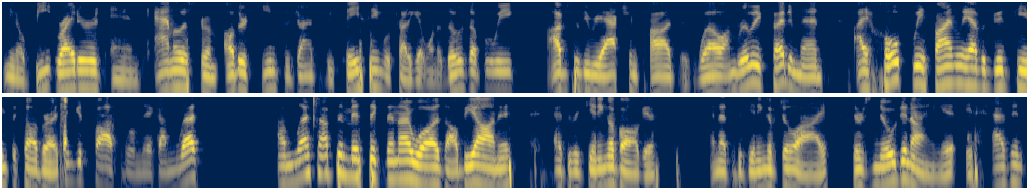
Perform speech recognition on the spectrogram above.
you know, beat writers and analysts from other teams the Giants will be facing. We'll try to get one of those up a week. Obviously, reaction pods as well. I'm really excited, man. I hope we finally have a good team to cover. I think it's possible, Nick. I'm less I'm less optimistic than I was, I'll be honest, at the beginning of August and at the beginning of July. There's no denying it. It hasn't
